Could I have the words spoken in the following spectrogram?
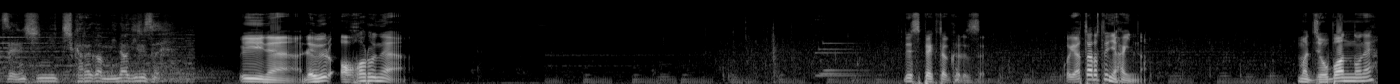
全身に力がみなぎるぜ。いいね。レベル上がるね。でスペクタクルズ。これやたら手に入んな。まあ序盤のね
